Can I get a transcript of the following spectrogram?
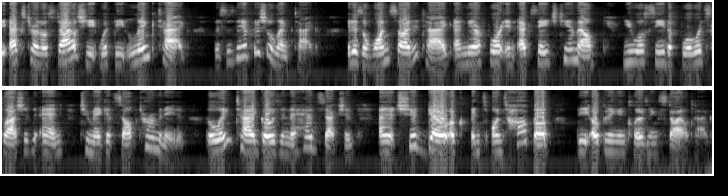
the external style sheet with the link tag. This is the official link tag. It is a one-sided tag, and therefore in XHTML, you will see the forward slash at the end to make it self-terminated. The link tag goes in the head section, and it should go on top of the opening and closing style tag.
